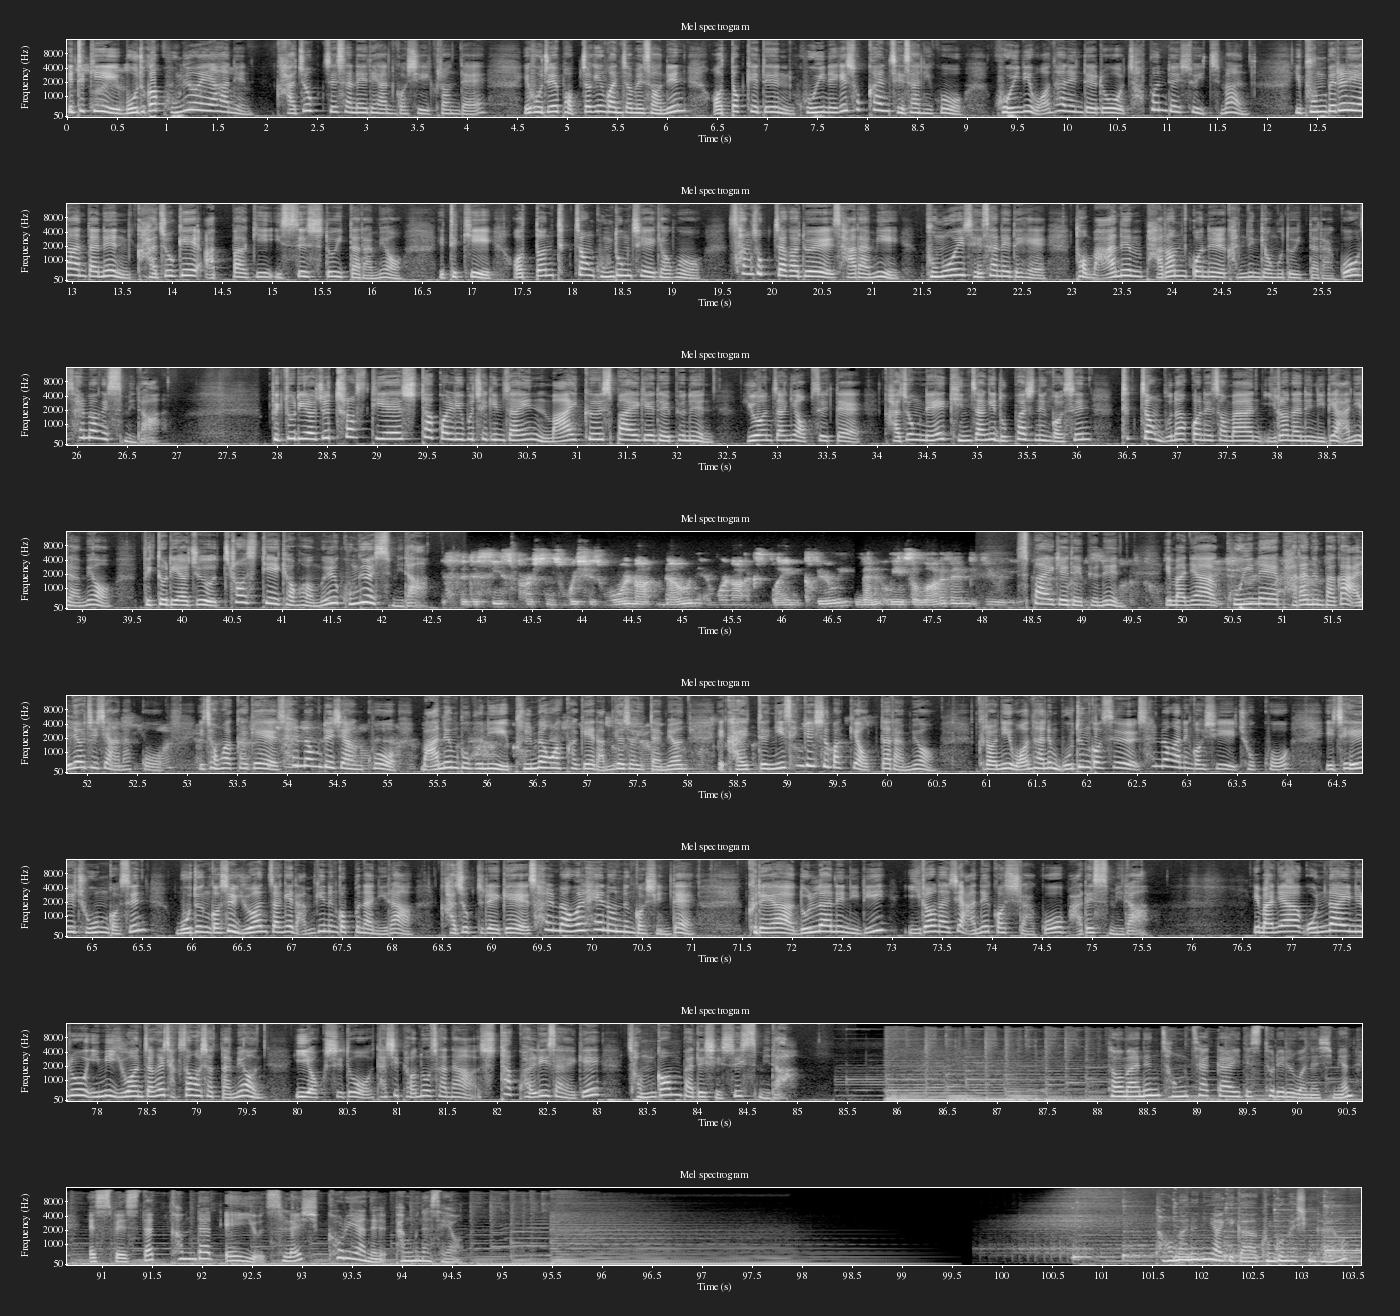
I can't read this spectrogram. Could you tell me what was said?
특히 모두가 공유해야 하는 가족 재산에 대한 것이 그런데 호주의 법적인 관점에서는 어떻게든 고인에게 속한 재산이고 고인이 원하는 대로 처분될 수 있지만 이 분배를 해야 한다는 가족의 압박이 있을 수도 있다라며 특히 어떤 특정 공동체의 경우 상속자가 될 사람이 부모의 재산에 대해 더 많은 발언권을 갖는 경우도 있다라고 설명했습니다. 빅토리아주 트러스티의 수탁 관리부 책임자인 마이클 스파이게 대표는 유언장이 없을 때 가족 내의 긴장이 높아지는 것은 특정 문화권에서만 일어나는 일이 아니라며 빅토리아주 트러스티의 경험을 공유했습니다. If the deceased person's wishes were not known and were not explained clearly, then it leaves a lot of ambiguity. 스파이게 대표는 만약 고인의 바라는 바가 알려지지 않았고 정확하게 설명되지 않고 많은 부분이 불명확하게 남겨져 있다면 갈등이 생길 수밖에 없다라며 그러니 원하는 모든 것을 설명하는 것이 좋고 제일 좋은 것은 모든 것을 유언장에 남기는 것뿐 아니라 가족들에게 설명을 해 놓는 것인데 그래야 놀라는 일이 일어나지 않을 것이라고 말했습니다. 만약 온라인으로 이미 유언장을 작성하셨다면 이 역시도 다시 변호사나 수탁 관리자에게 점검 받으실 수 있습니다. 더 많은 정착 가이드 스토리를 원하시면 sbs.com.au/korean을 방문하세요. 더 많은 이야기가 궁금하신가요?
